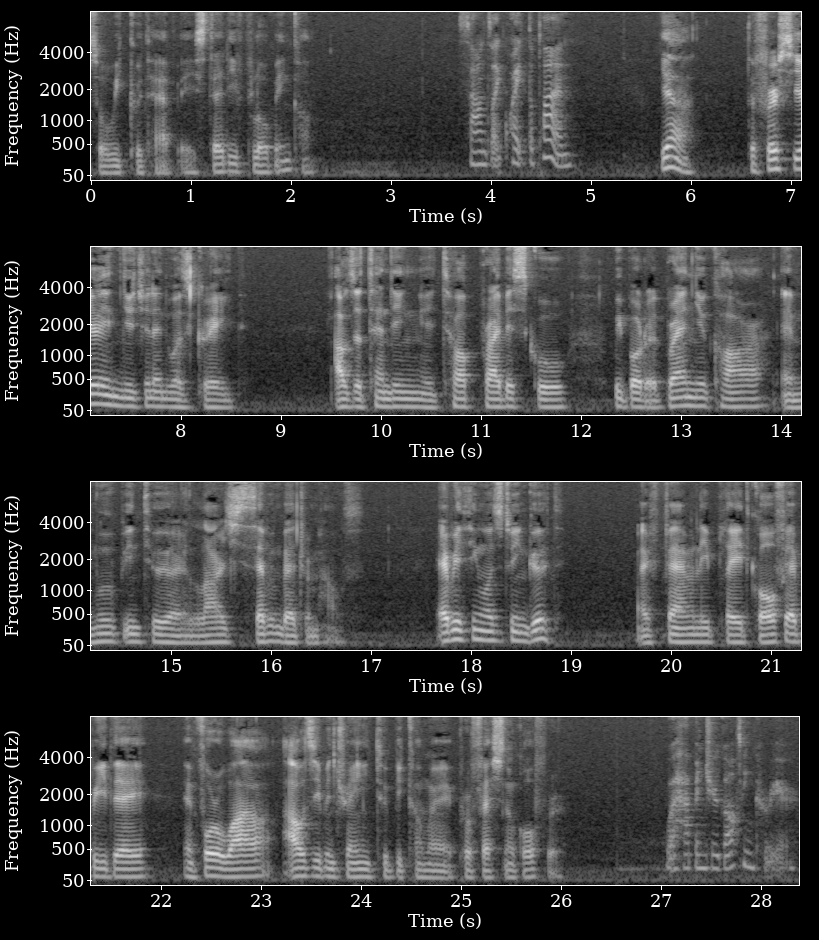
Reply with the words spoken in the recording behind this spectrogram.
so we could have a steady flow of income. Sounds like quite the plan. Yeah, the first year in New Zealand was great. I was attending a top private school. We bought a brand new car and moved into a large seven bedroom house. Everything was doing good. My family played golf every day, and for a while, I was even training to become a professional golfer. What happened to your golfing career?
